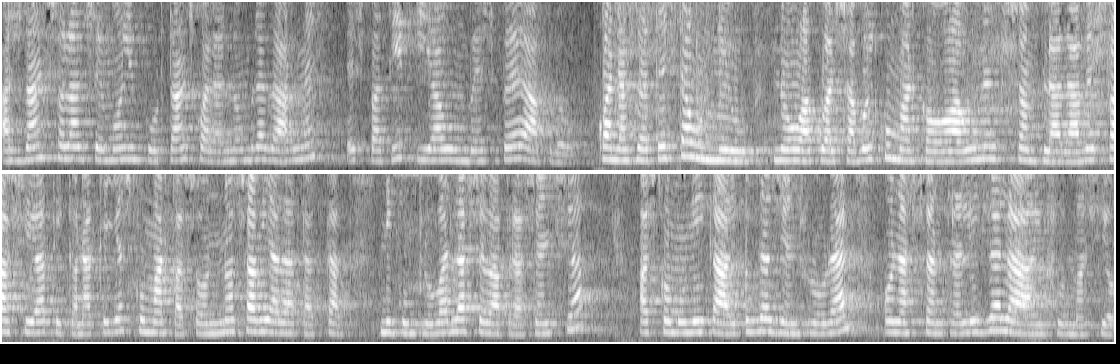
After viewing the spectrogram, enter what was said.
Els danys solen ser molt importants quan el nombre d'arnes és petit i hi ha un vesper a prop. Quan es detecta un niu nou a qualsevol comarca o a un exemplar de vespa asiàtica en aquelles comarques on no s'havia detectat ni comprovat la seva presència, es comunica al cos d'agents rural on es centralitza la informació.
